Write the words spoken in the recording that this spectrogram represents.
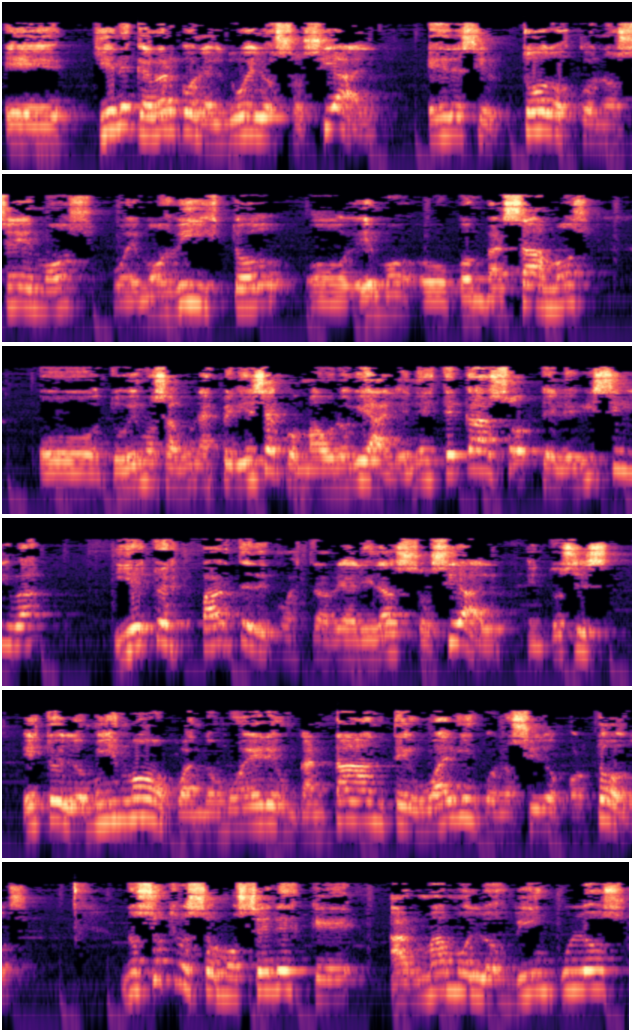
eh, tiene que ver con el duelo social. Es decir, todos conocemos o hemos visto o, hemos, o conversamos o tuvimos alguna experiencia con Mauro Viale, en este caso televisiva, y esto es parte de nuestra realidad social. Entonces, esto es lo mismo cuando muere un cantante o alguien conocido por todos. Nosotros somos seres que armamos los vínculos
